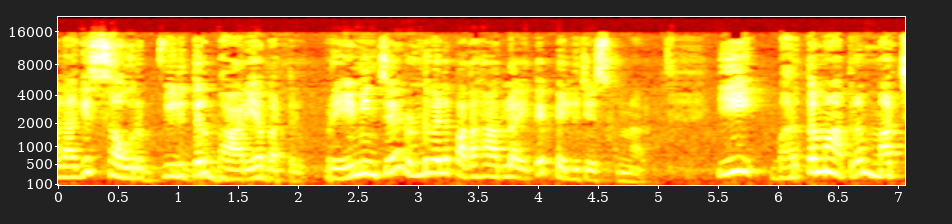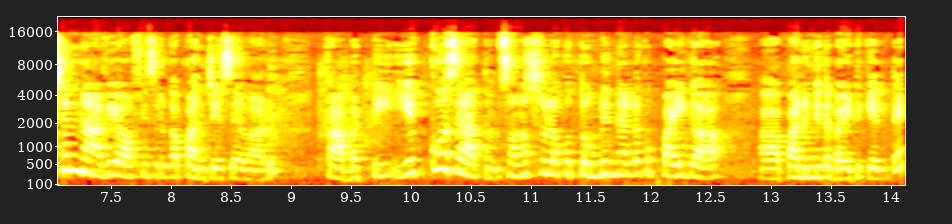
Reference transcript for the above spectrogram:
అలాగే సౌరభ్ వీళ్ళిద్దరు భార్యాభర్తలు ప్రేమించే రెండు వేల పదహారులో అయితే పెళ్ళి చేసుకున్నారు. ఈ భర్త మాత్రం మర్చెంట్ నావీ ఆఫీసర్గా పనిచేసేవాడు. కాబట్టి ఎక్కువ శాతం సంవత్సరంలో ఒక తొమ్మిది నెలలకు పైగా పని మీద బయటికి వెళ్తే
